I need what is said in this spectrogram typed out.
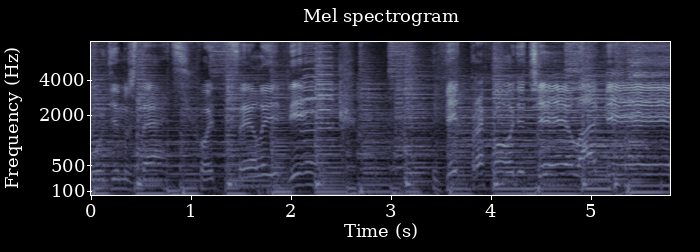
Будем ждать хоть целый век, ведь проходит человек.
